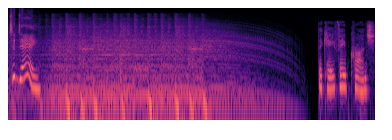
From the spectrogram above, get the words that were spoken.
today. The Kayfabe Crunch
